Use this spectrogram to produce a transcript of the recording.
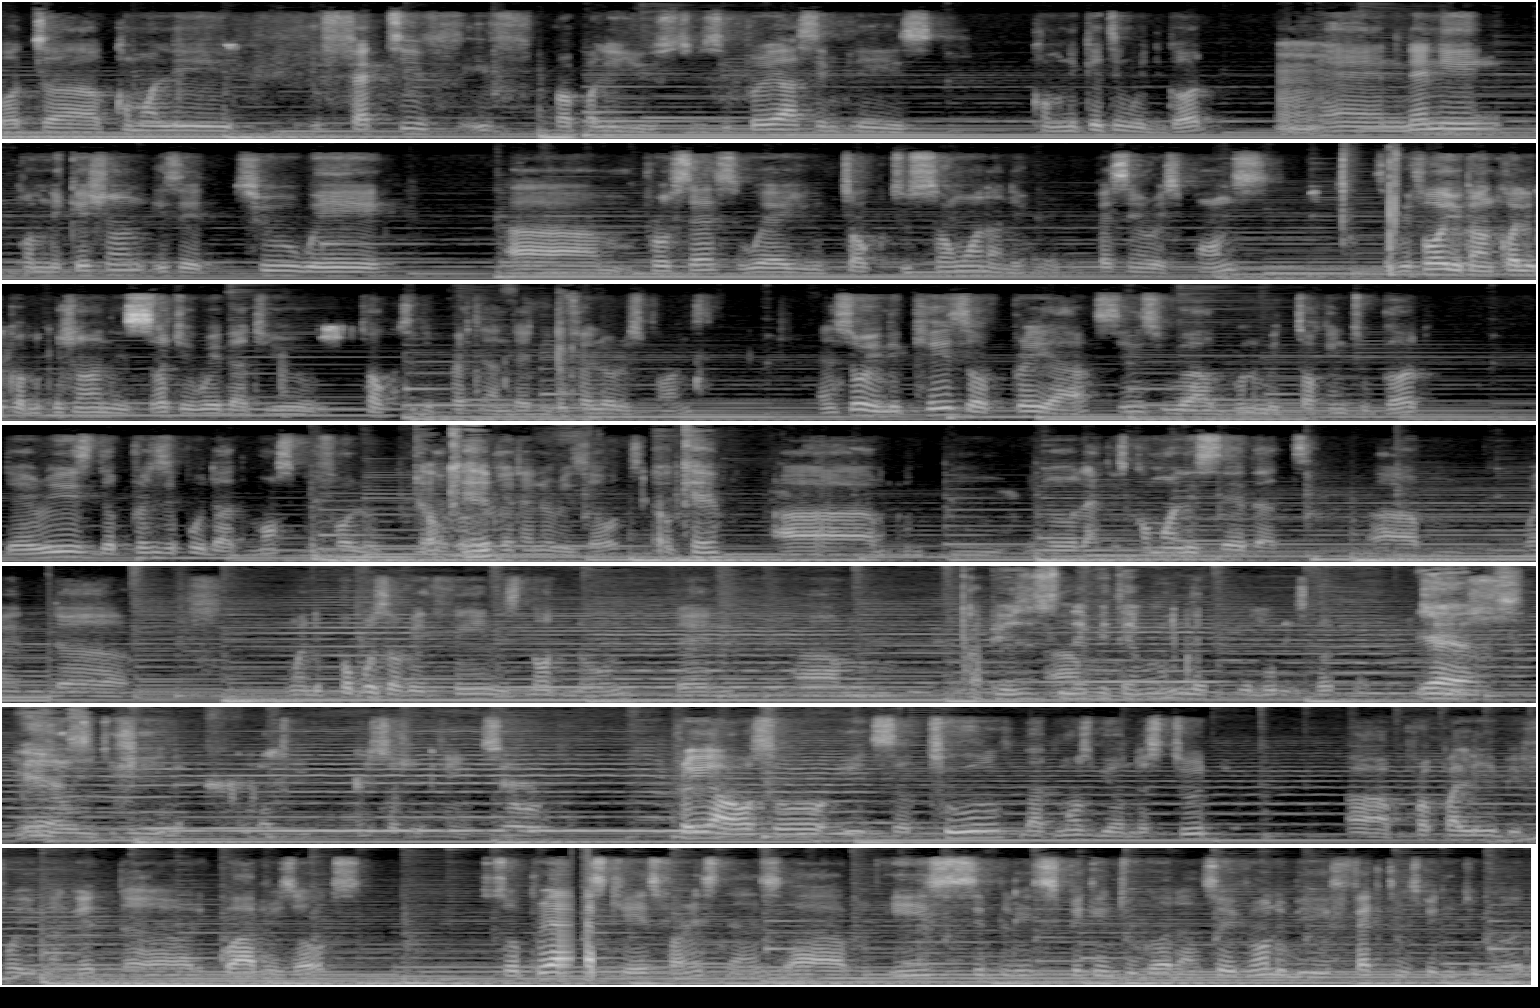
but uh, commonly effective if properly used. You see, prayer simply is communicating with God, and in any communication is a two-way um, process where you talk to someone and the person responds. So before you can call it communication, is such a way that you talk to the person and then the fellow responds. And so, in the case of prayer, since we are going to be talking to God, there is the principle that must be followed Okay. to get any result. Okay. Um, you know, like it's commonly said that um, when the when the purpose of a thing is not known, then um, Abuse is um, inevitable. inevitable is not Yes, yes. to be- to be such a thing. So, prayer also is a tool that must be understood uh, properly before you can get the required results. So prayer in this case, for instance, um, is simply speaking to God. And so if you want to be effective in speaking to God,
